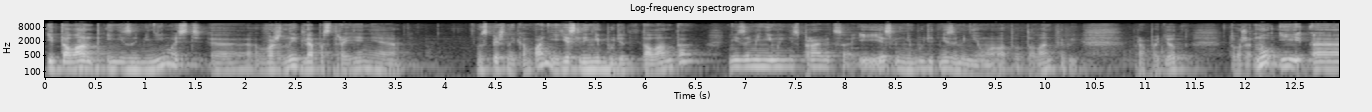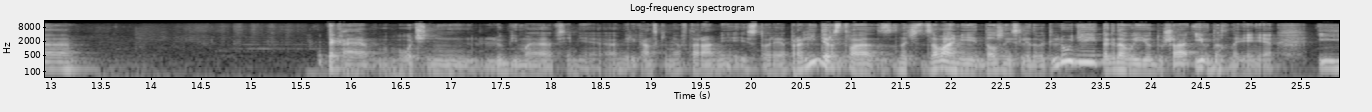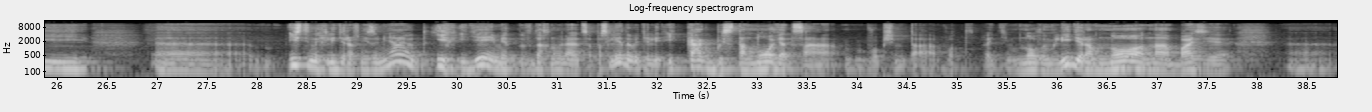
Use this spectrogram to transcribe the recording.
и талант, и незаменимость э, важны для построения успешной компании, если не будет таланта, незаменимый не справится, и если не будет незаменимого, то талантливый пропадет тоже. Ну и э, такая очень любимая всеми американскими авторами история про лидерство. Значит, за вами должны следовать люди, тогда вы ее душа и вдохновение. И Э, истинных лидеров не заменяют, их идеями вдохновляются последователи и как бы становятся, в общем-то, вот этим новым лидером, но на базе э,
